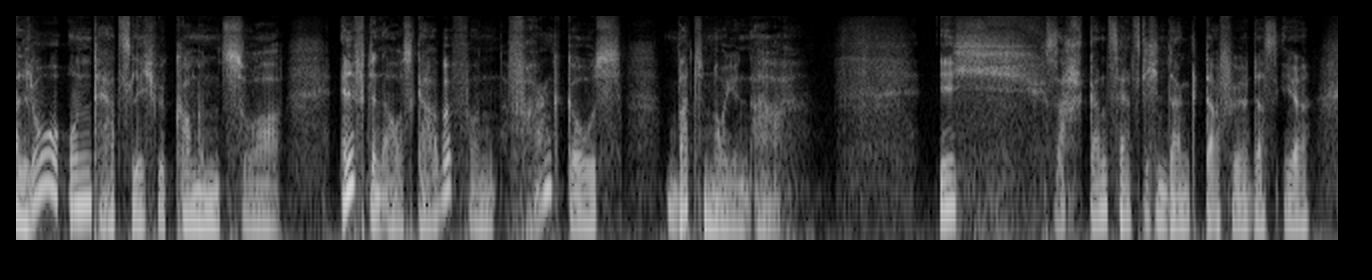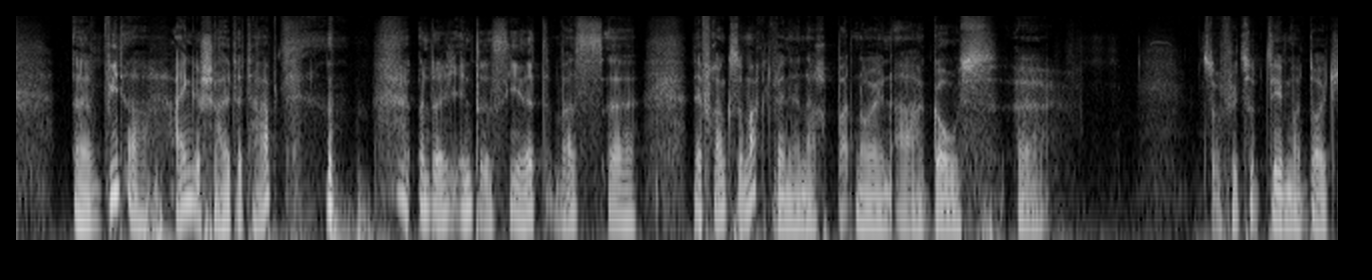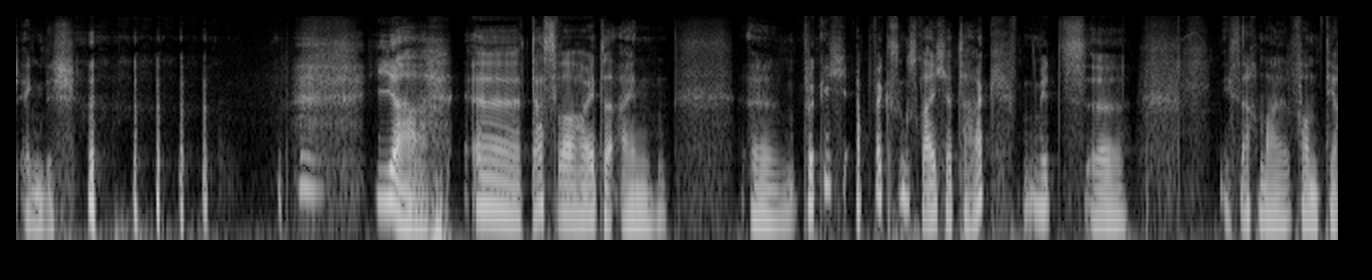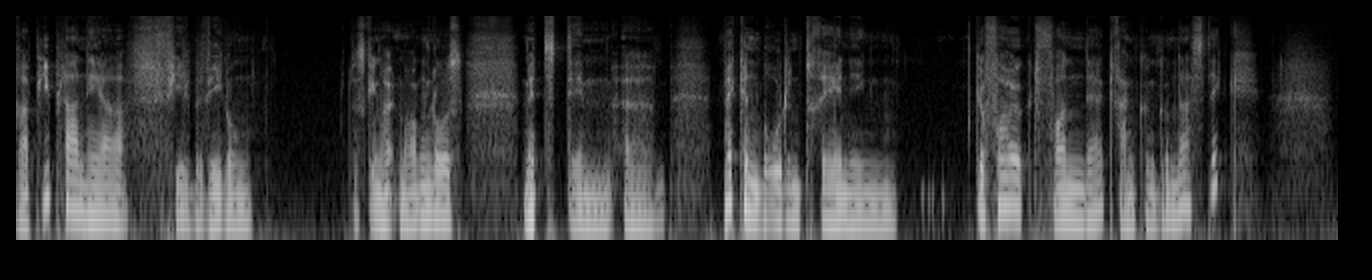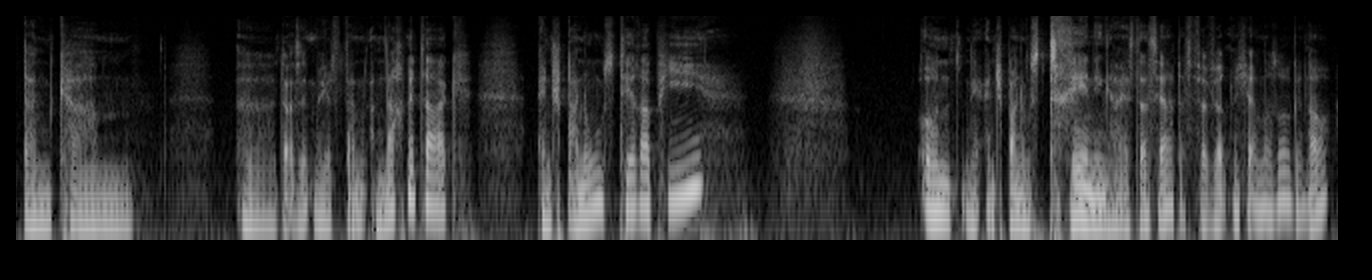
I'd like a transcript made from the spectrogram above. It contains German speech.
Hallo und herzlich willkommen zur elften Ausgabe von Frank Goes Bad Neuenahr. Ich sag ganz herzlichen Dank dafür, dass ihr äh, wieder eingeschaltet habt und euch interessiert, was äh, der Frank so macht, wenn er nach Bad Neuenahr goes. Äh, so viel zum Thema Deutsch-Englisch. ja, äh, das war heute ein äh, wirklich abwechslungsreicher Tag mit, äh, ich sag mal, vom Therapieplan her viel Bewegung. Das ging heute Morgen los mit dem äh, Beckenbodentraining, gefolgt von der Krankengymnastik. Dann kam, äh, da sind wir jetzt dann am Nachmittag, Entspannungstherapie und nee, Entspannungstraining heißt das ja, das verwirrt mich ja immer so, genau.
